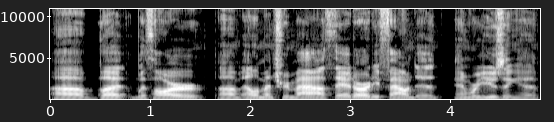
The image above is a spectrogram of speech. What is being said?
Uh, but with our um, elementary math, they had already found it and we're using it.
